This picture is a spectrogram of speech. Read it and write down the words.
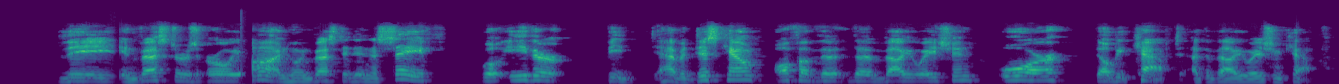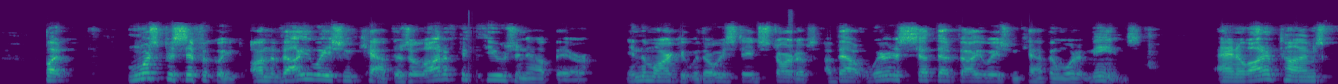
the investors early on who invested in a safe will either be have a discount off of the, the valuation or they'll be capped at the valuation cap. But more specifically, on the valuation cap, there's a lot of confusion out there in the market with early stage startups about where to set that valuation cap and what it means. And a lot of times,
